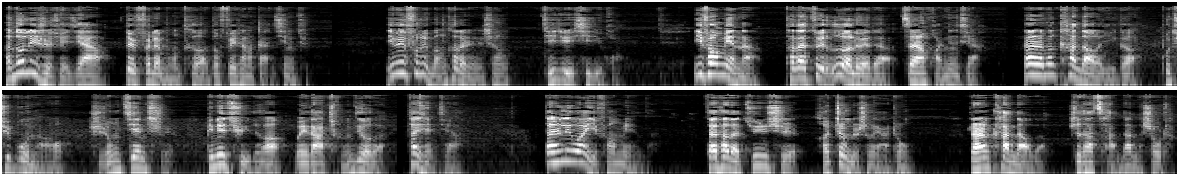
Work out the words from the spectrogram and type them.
很多历史学家对弗里蒙特都非常的感兴趣，因为弗里蒙特的人生极具戏剧化。一方面呢，他在最恶劣的自然环境下，让人们看到了一个不屈不挠、始终坚持并且取得伟大成就的探险家；但是另外一方面呢，在他的军事和政治生涯中，让人看到的是他惨淡的收场。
